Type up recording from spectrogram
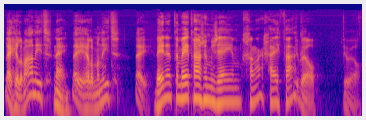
Nee, helemaal niet. Nee. Nee, helemaal niet. Nee, Ben je net ermee trouwens een museumganger? Ga je vaak? jawel. Jawel.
